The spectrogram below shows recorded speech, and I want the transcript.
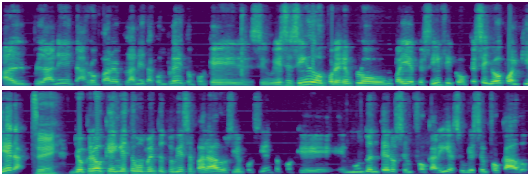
al planeta, arropar el planeta completo, porque si hubiese sido, por ejemplo, un país específico, qué sé yo, cualquiera, sí. yo creo que en este momento estuviese parado 100%, porque el mundo entero se enfocaría, se hubiese enfocado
